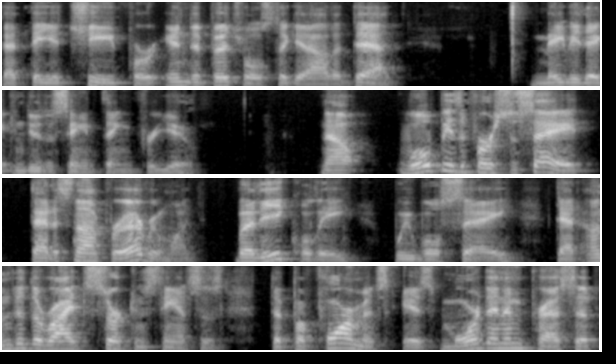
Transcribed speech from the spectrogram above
that they achieve for individuals to get out of debt. Maybe they can do the same thing for you. Now, we'll be the first to say that it's not for everyone. But equally, we will say that under the right circumstances, the performance is more than impressive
